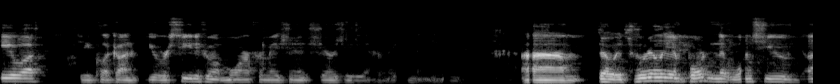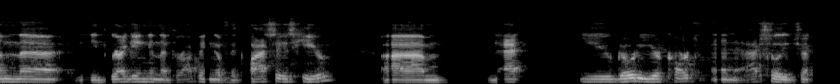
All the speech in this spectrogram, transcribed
Kiowa. So you click on view receipt if you want more information. It shows you the information that you need. Um, so it's really important that once you've done the, the dragging and the dropping of the classes here, um, that you go to your cart and actually check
